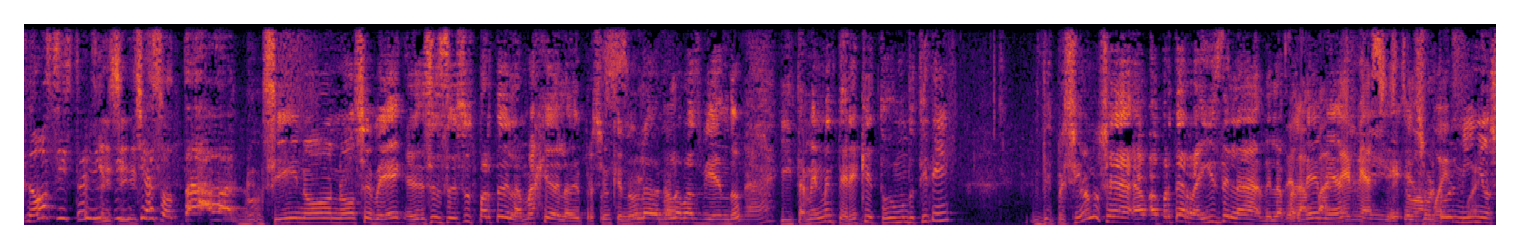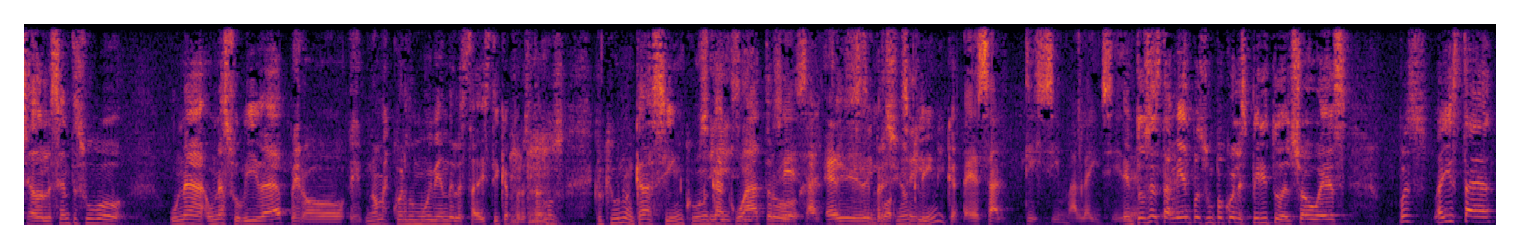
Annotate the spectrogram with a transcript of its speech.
Y no, sí estoy bien Sí, sí. pinche azotada. ¿no? Sí, no, no se ve. Eso es, eso es parte de la magia de la depresión, que no, la, no no. la vas viendo. Y también me enteré que todo el mundo tiene depresión, o sea, a- aparte a raíz de la, de la De la pandemia, pandemia, sí, eh, sobre todo en fuerte. niños y adolescentes hubo una, una subida, pero eh, no me acuerdo muy bien de la estadística, pero estamos, creo que uno en cada cinco, uno Sí, en cada sí. cuatro, Sí, es eh, depresión Sí. clínica. Es altísima la incidencia. Entonces también, pues un poco el espíritu del show es, pues ahí está.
